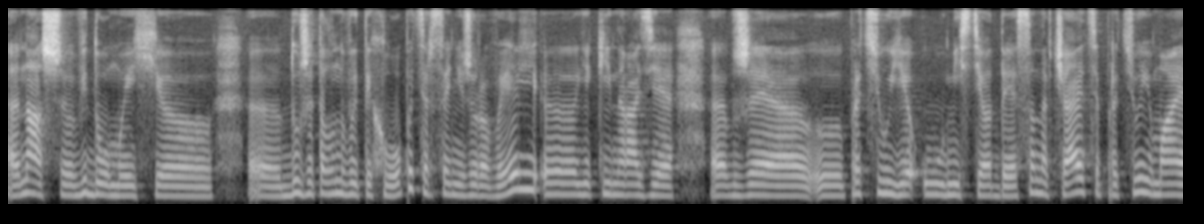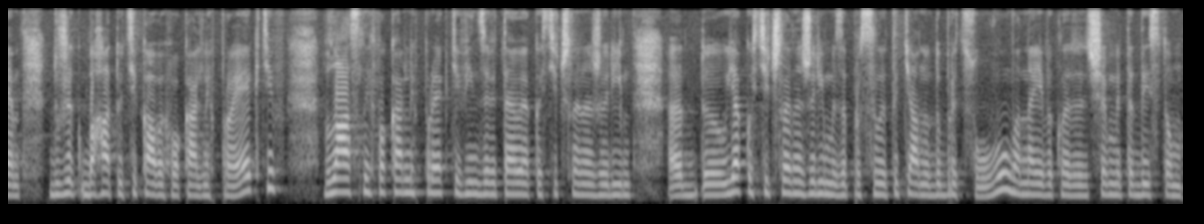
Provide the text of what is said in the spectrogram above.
е, наш відомий дуже талановитий хлопець Арсеній Журавель, який наразі вже працює у місті Одеса, навчається, працює, має дуже багато цікавих вокальних проєктів, власних вокальних проєктів. Він завітає у якості члена журі. Е, у якості члена журі ми запросили Тетяну Добрецову. Вона є викладачем методистом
